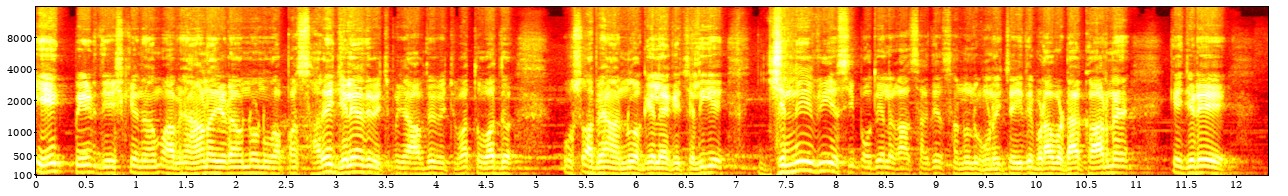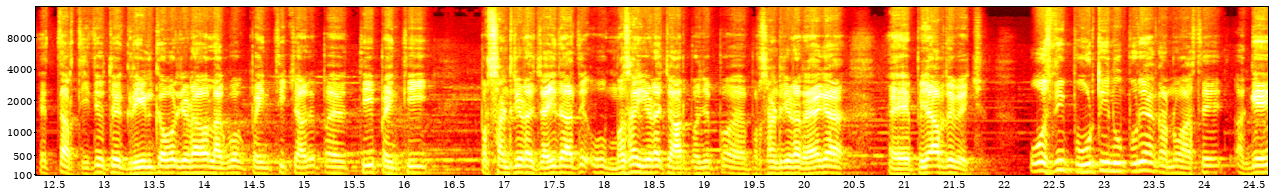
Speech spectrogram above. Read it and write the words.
ਏਕ ਪੇੜ ਦੇਸ਼ ਕੇ ਨਾਮ ਅਭਿਆਨ ਆ ਜਿਹੜਾ ਉਹਨਾਂ ਨੂੰ ਆਪਾਂ ਸਾਰੇ ਜ਼ਿਲ੍ਹਿਆਂ ਦੇ ਵਿੱਚ ਪੰਜਾਬ ਦੇ ਵਿੱਚ ਵੱਧ ਤੋਂ ਵੱਧ ਉਸ ਅਭਿਆਨ ਨੂੰ ਅੱਗੇ ਲੈ ਕੇ ਚੱਲੀਏ। ਜਿੰਨੇ ਵੀ ਅਸੀਂ ਪੌਦੇ ਲਗਾ ਸਕਦੇ ਹਾਂ, ਸਾਨੂੰ ਲਗਾਉਣੇ ਚਾਹੀਦੇ। ਬੜਾ ਵੱਡਾ ਕਾਰਨ ਹੈ ਕਿ ਜਿਹੜੇ ਇਹ ਧਰਤੀ ਦੇ ਉੱਤੇ ਗ੍ਰੀਨ ਕਵਰ ਜਿਹੜਾ ਉਹ ਲਗਭਗ 35 40 30 35 ਪਰਸੈਂਟ ਜਿਹੜਾ ਚਾਹੀਦਾ ਤੇ ਉਹ ਮਸਾਂ ਹੀ ਜਿਹੜਾ 4-5 ਪਰਸੈਂਟ ਜਿਹੜਾ ਰਹਿ ਗਿਆ ਪੰਜਾਬ ਦੇ ਵਿੱਚ। ਉਸ ਦੀ ਪੂਰਤੀ ਨੂੰ ਪੂਰੀਆਂ ਕਰਨ ਵਾਸਤੇ ਅੱਗੇ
